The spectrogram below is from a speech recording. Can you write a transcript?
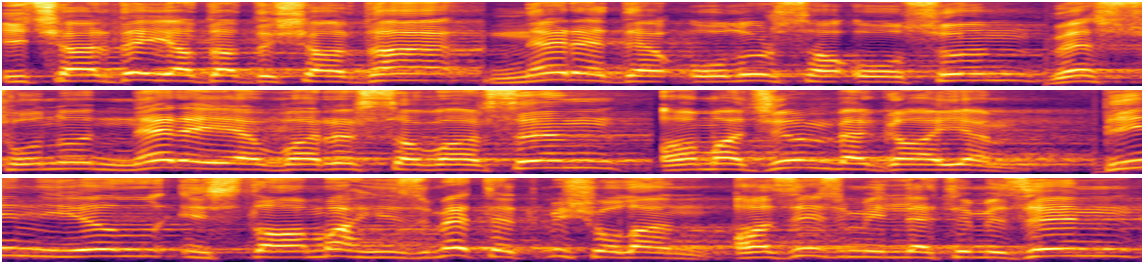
içeride ya da dışarıda nerede olursa olsun ve sonu nereye varırsa varsın amacım ve gayem bin yıl İslam'a hizmet etmiş olan aziz milletimizin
